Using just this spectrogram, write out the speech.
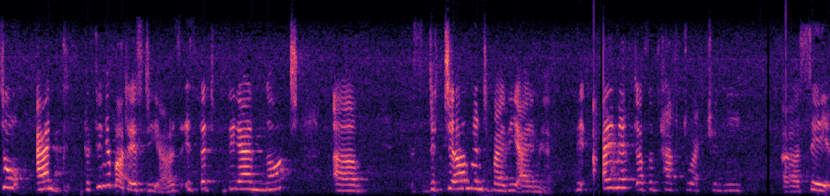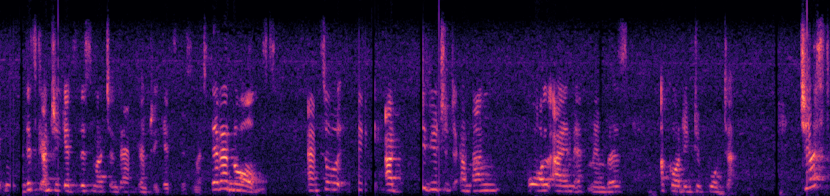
So, and the thing about SDRs is that they are not um, determined by the IMF. The IMF doesn't have to actually uh, say this country gets this much and that country gets this much. There are norms, and so they are distributed among all IMF members according to quota. Just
